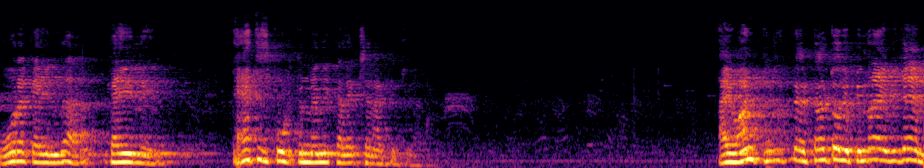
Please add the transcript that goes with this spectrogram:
ಓರ ಕೈಯಿಂದ ಕೈಯಲ್ಲಿ ಟ್ಯಾಕ್ಸ್ ಕೊಡ್ತೀನಿ ಕಲೆಕ್ಷನ್ ಆಗ್ತಿತ್ತು. I want tell to Pinarayi Vijayan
